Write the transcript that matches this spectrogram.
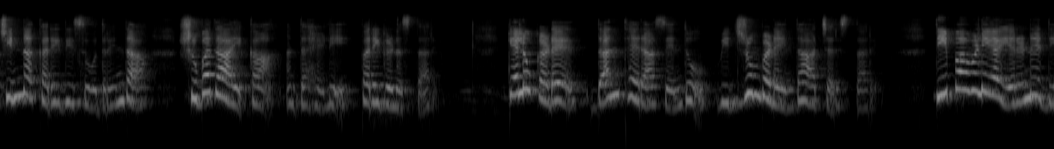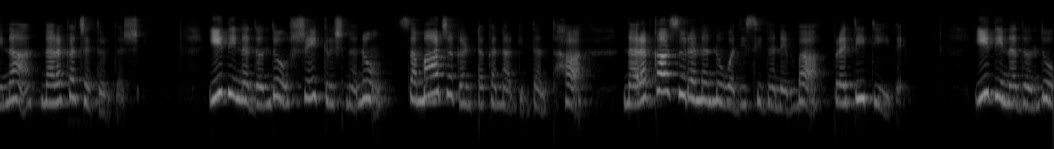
ಚಿನ್ನ ಖರೀದಿಸುವುದರಿಂದ ಶುಭದಾಯಕ ಅಂತ ಹೇಳಿ ಪರಿಗಣಿಸ್ತಾರೆ. ಕೆಲವು ಕಡೆ ದಂಥೆರಾಸ್ ಎಂದು ವಿಜೃಂಭಣೆಯಿಂದ ಆಚರಿಸ್ತಾರೆ. ದೀಪಾವಳಿಯ ಎರಡನೇ ದಿನ ನರಕ ಚತುರ್ದಶಿ. ಈ ದಿನದಂದು ಶ್ರೀಕೃಷ್ಣನು ಸಮಾಜ ಘಂಟಕನಾಗಿದ್ದಂತಹ ನರಕಾಸುರನನ್ನು ವಧಿಸಿದನೆಂಬ ಪ್ರತೀತಿ ಇದೆ. ಈ ದಿನದಂದು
